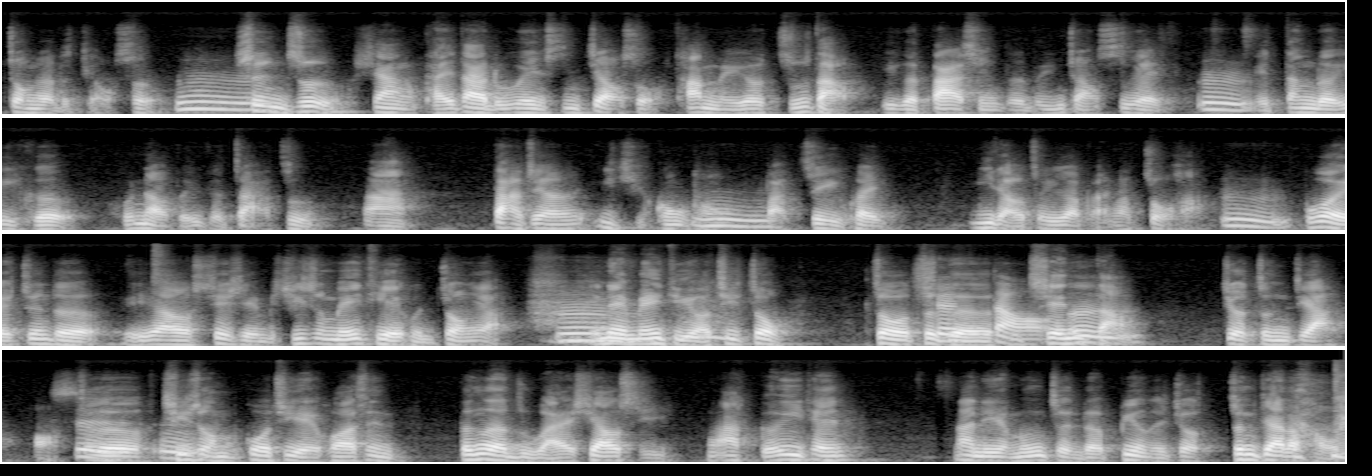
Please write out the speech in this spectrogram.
重要的角色。嗯，甚至像台大卢彦新教授，他们有指导一个大型的临床试验，嗯，也登了一个很好的一个杂志啊，大家一起共同把这一块。医疗这一要把它做好，嗯，不过也真的也要谢谢，其实媒体也很重要，嗯，因为媒体要去做做这个先导，就增加。哦。这个其实我们过去也发现，登了乳癌消息啊，隔一天，那你的门诊的病人就增加了好多，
